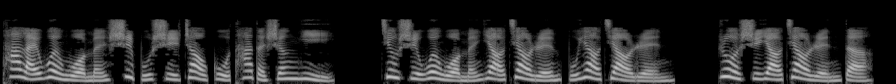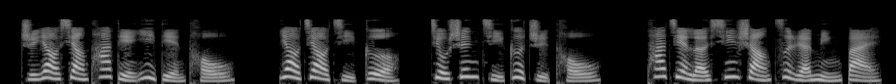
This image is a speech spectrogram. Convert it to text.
他来问我们是不是照顾他的生意，就是问我们要叫人不要叫人。若是要叫人的，只要向他点一点头；要叫几个，就伸几个指头。”他见了，心上自然明白。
